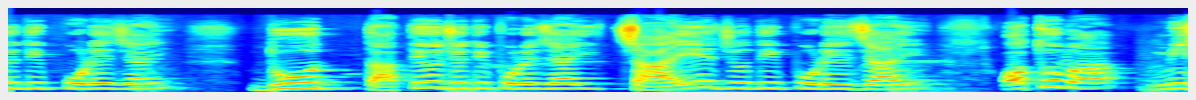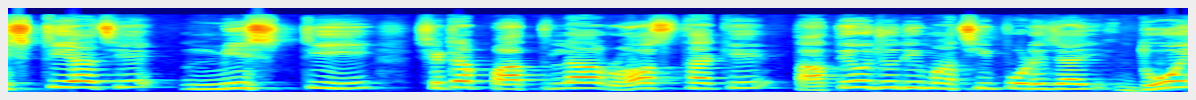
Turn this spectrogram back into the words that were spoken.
যদি পড়ে যায়, দুধ তাতেও যদি পড়ে যায়, চায়ে যদি পড়ে যায়, অথবা মিষ্টি আছে, মিষ্টি সেটা পাতলা রস থাকে, তাতেও যদি মাছি পড়ে যায়, দই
